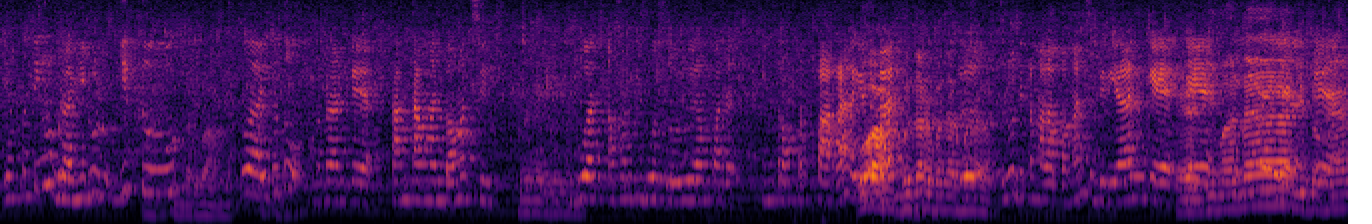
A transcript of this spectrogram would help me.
yang penting lu berani dulu gitu. Bener banget. Wah itu tuh beneran kayak tantangan banget sih. Bener bener. Buat apalagi buat lu lu yang pada introvert parah gitu wah kan. bener bener lu, bener. lu di tengah lapangan sendirian kayak Kayak gimana iya, gitu kayak kan.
